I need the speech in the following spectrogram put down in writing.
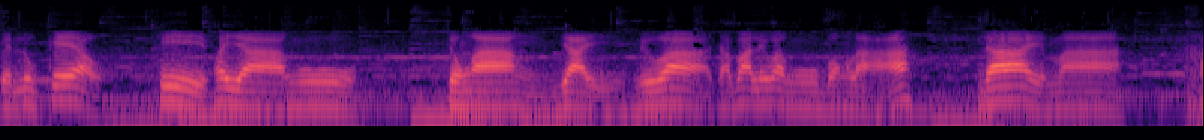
เป็นลูกแก้วที่พญางูจงอางใหญ่ หรือว่าชาวบ้านเรียกว่างูบองหลา ได้มาค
